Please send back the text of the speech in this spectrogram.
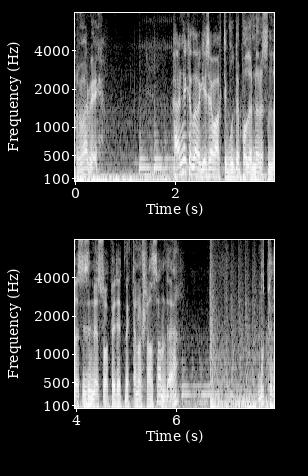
Ömer Bey. Her ne kadar gece vakti bu depoların arasında sizinle sohbet etmekten hoşlansam da... ...bu tür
